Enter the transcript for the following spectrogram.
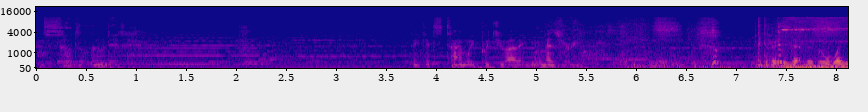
And so deluded. I think it's time we put you out of your misery. Pretty certain there's a way.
